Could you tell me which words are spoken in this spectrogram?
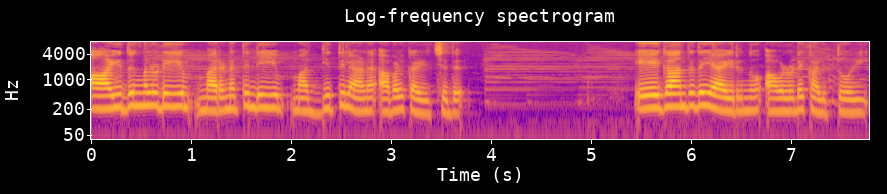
ആയുധങ്ങളുടെയും മരണത്തിന്റെയും മദ്യത്തിലാണ് അവൾ കഴിച്ചത്. ഏകാന്തതയായിരുന്നു അവളുടെ കളിത്തോഴി.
